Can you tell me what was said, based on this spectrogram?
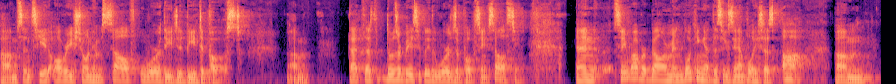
um, since he had already shown himself worthy to be deposed. Um, that, those are basically the words of Pope St. Celestine. And St. Robert Bellarmine, looking at this example, he says, ah, um,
